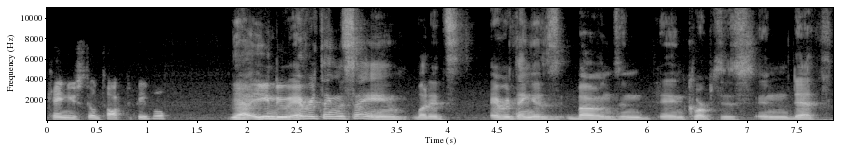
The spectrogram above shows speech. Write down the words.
can you still talk to people? Yeah, you can do everything the same, but it's everything is bones and, and corpses and death.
